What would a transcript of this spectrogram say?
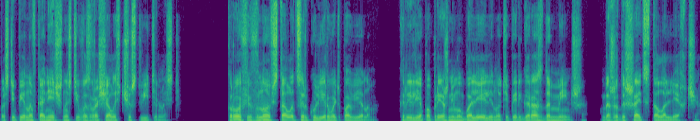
Постепенно в конечности возвращалась чувствительность. Кровь вновь стала циркулировать по венам. Крылья по-прежнему болели, но теперь гораздо меньше. Даже дышать стало легче.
